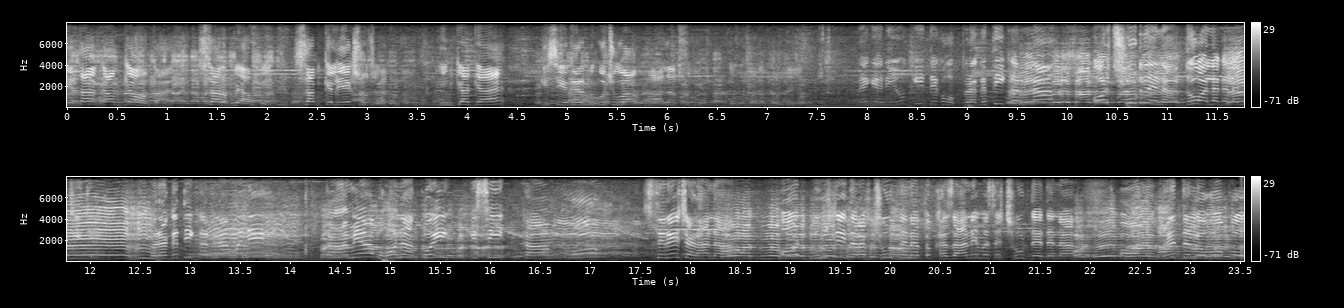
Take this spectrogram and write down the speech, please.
नेता का काम क्या होता है? सर्वव्यापी सबके लिए एक सोचना इनका क्या है? किसी के घर में कुछ हुआ? अलग सोच तो बोल रही है। मैं कह रही हूँ कि देखो प्रगति करना और छूट देना दो अलग अलग चीज़ें हैं। प्रगति करना मैंने कामयाब होना कोई किसी काम को सिरे चढ़ाना और दूसरी तरफ़ छूट देना तो खजाने में से छूट दे देना और वृद्ध लोगों को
